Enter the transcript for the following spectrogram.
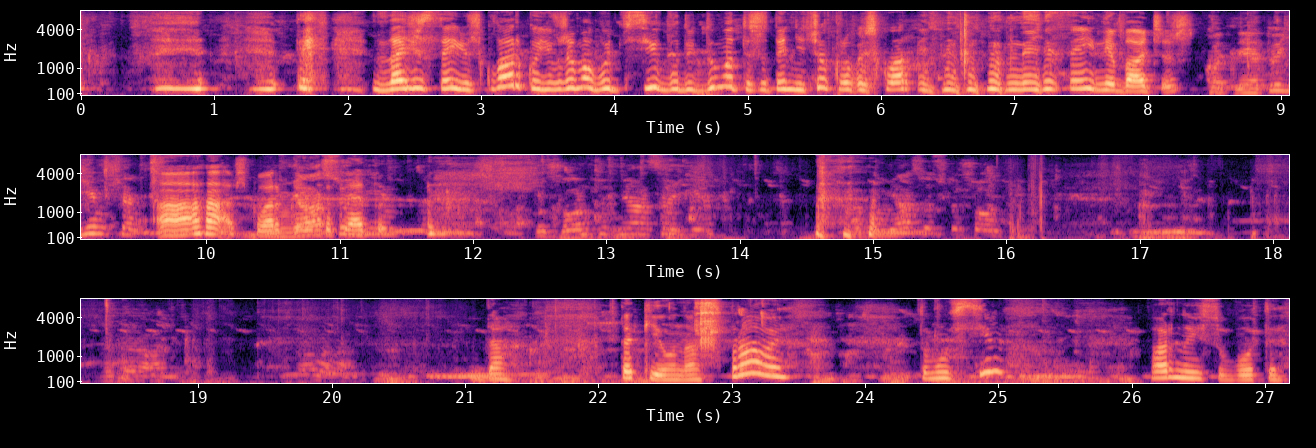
Знаєш, з цією шкваркою вже, мабуть, всі будуть думати, що ти нічого крім шкварки не їси і не бачиш. Котлету їм ще. Ага, шкваркою М'ясо котлету. Тушонку з м'яса є. Або м'ясо з тушонки. Да. Такі у нас справи. Тому всім гарної суботи,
